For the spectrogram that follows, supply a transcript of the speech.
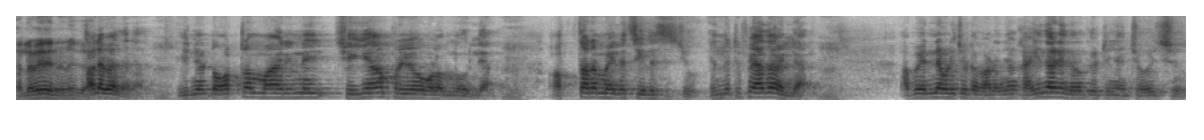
തലവേദനയാണ് കാരണം. തലവേദന. ഇതിന് ഡോക്ടർമാരിന് ചെയ്യാൻ പ്രയോഗങ്ങളൊന്നുമില്ല. അത്രമേലെ ചികിത്സിച്ചു. എന്നിട്ട് ഭേദമില്ല. അപ്പോൾ എന്നെ വിളിച്ചിട്ട് കാണും. ഞാൻ കൈനാടി നോക്കിയിട്ട് ഞാൻ ചോദിച്ചു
